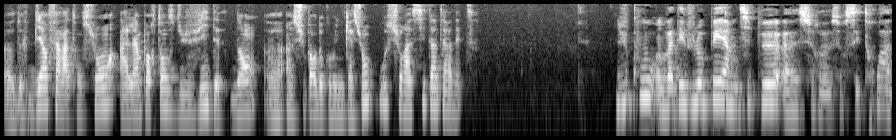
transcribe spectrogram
de bien faire attention à l'importance du vide dans un support de communication ou sur un site internet. Du coup, on va développer un petit peu sur, ces trois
